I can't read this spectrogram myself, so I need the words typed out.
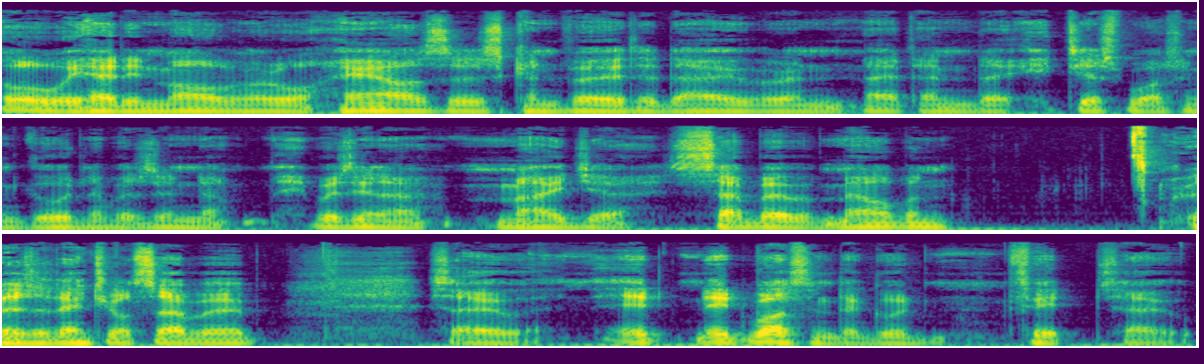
all we had in Malvern were all houses converted over and that, and it just wasn't good. And it was in a it was in a major suburb of Melbourne, residential suburb, so it it wasn't a good fit. So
